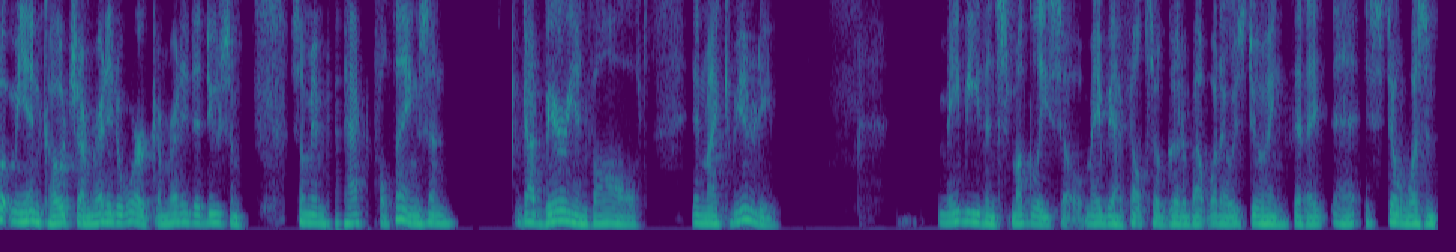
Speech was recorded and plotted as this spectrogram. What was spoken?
put me in coach. I'm ready to work. I'm ready to do some some impactful things and got very involved in my community. Maybe even smugly so. Maybe i felt so good about what i was doing that i uh, still wasn't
